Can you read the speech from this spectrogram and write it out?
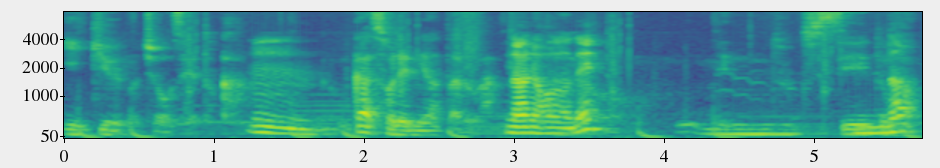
EQ の調整とかうん。がそれに当たるわ。なるほどね。あの。めんどくせえとか。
